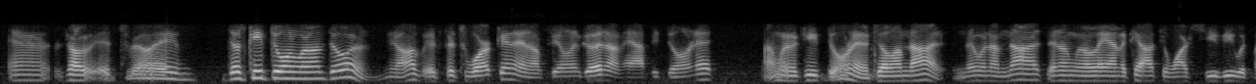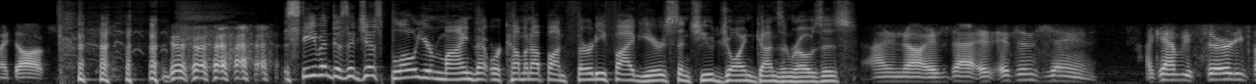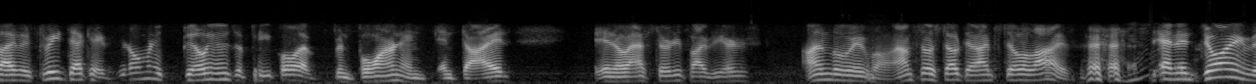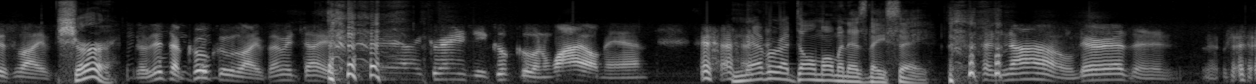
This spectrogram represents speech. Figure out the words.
and so it's really just keep doing what I'm doing. You know, if it's working and I'm feeling good, and I'm happy doing it. I'm going to keep doing it until I'm not. And then when I'm not, then I'm going to lay on the couch and watch TV with my dogs. Steven, does it just blow your mind that we're coming up on 35 years since you joined Guns N' Roses? I know. It's that. It, it's insane. I can't believe 35, three decades. You know how many billions of people have been born and, and died in the last 35 years? Unbelievable. I'm so stoked that I'm still alive and enjoying this life. Sure. This is a cuckoo life, let me tell you. really crazy, cuckoo, and wild, man. Never a dull moment, as they say. no, there isn't.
